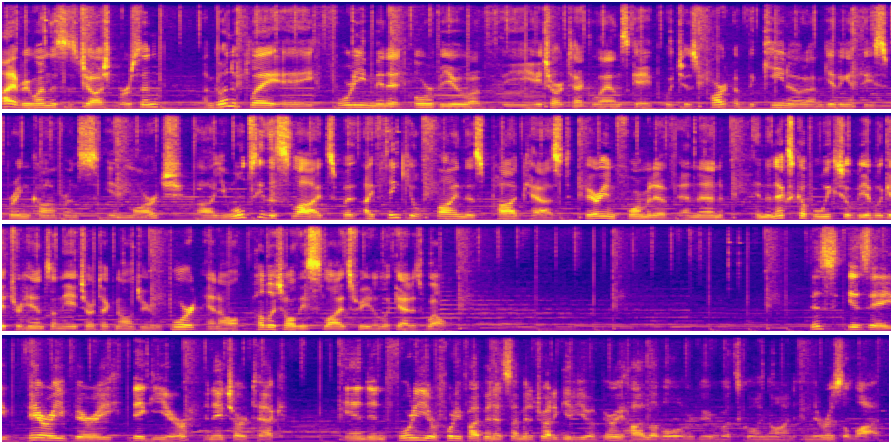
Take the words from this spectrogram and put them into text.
Hi, everyone. This is Josh Bersin. I'm going to play a 40 minute overview of the HR tech landscape, which is part of the keynote I'm giving at the spring conference in March. Uh, you won't see the slides, but I think you'll find this podcast very informative. And then in the next couple weeks, you'll be able to get your hands on the HR technology report, and I'll publish all these slides for you to look at as well. This is a very, very big year in HR tech. And in 40 or 45 minutes, I'm going to try to give you a very high level overview of what's going on. And there is a lot.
